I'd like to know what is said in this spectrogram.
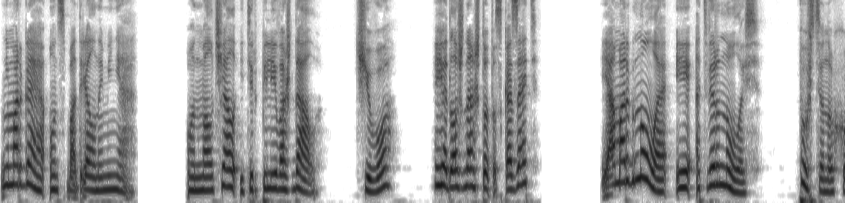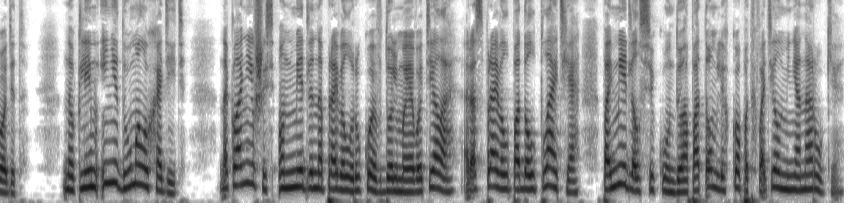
Не моргая, он смотрел на меня. Он молчал и терпеливо ждал. Чего? Я должна что-то сказать? Я моргнула и отвернулась. Пусть он уходит. Но Клим и не думал уходить. Наклонившись, он медленно провел рукой вдоль моего тела, расправил подол платья, помедлил секунду, а потом легко подхватил меня на руки.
